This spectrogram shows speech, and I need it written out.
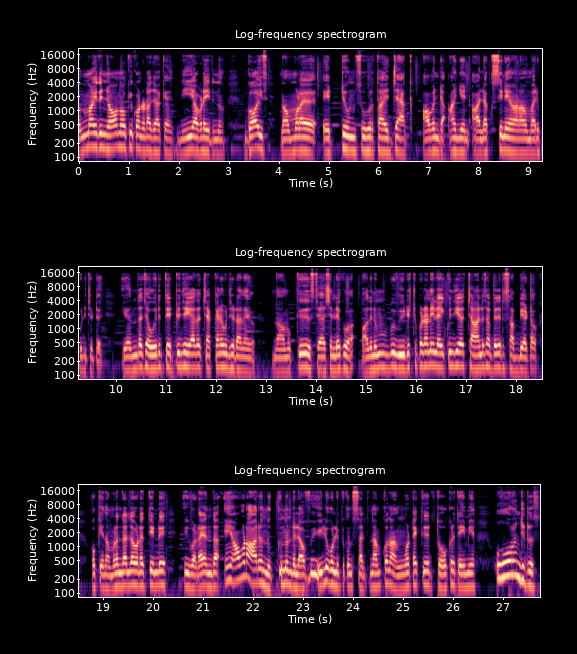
എന്നാ ഇത് ഞാൻ നോക്കിക്കൊണ്ടടാ ജാക്ക്. നീ അവിടെ ഇരുന്നു. ഗോയ്സ് നമ്മളെ ഏറ്റവും സുഹൃത്തായ ജാക്ക് അവന്റെ അനിയൻ അലക്സിനെയാണ് അവന്മാർ പിടിച്ചിട്ട്. എന്താ ഒരു തെറ്റും ചെയ്യാതെ ചെക്കനെ പിടിച്ചിടാനായോ നമുക്ക് സ്റ്റേഷനിലേക്ക് പോവാം. അതിനു മുമ്പ് വീഡിയോ ഇഷ്ടപ്പെടുകയാണെങ്കിൽ ലൈക്കും ചെയ്യുക. ചാനൽ സബ് ചെയ്തിട്ട് സബ് ചെയ്യാം കേട്ടോ. ഓക്കെ നമ്മളെന്തായാലും അവിടെ എത്തിയിട്ടുണ്ട്. ഇവിടെ എന്താ ഏ അവിടെ ആരോ നിൽക്കുന്നുണ്ടല്ലോ. വെയിൽ കൊള്ളിപ്പിക്കുന്ന സ്ഥലത്ത്. നമുക്കൊന്ന് അങ്ങോട്ടേക്ക് തോക്കെടുത്ത് എയിം ചെയ്യാം. ഓറഞ്ച് ഡ്രസ്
